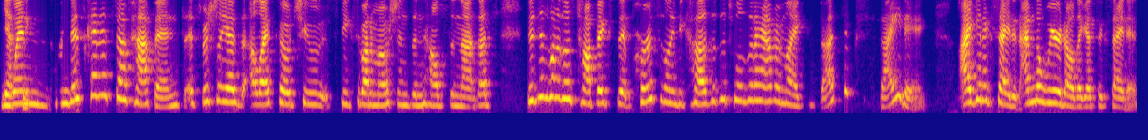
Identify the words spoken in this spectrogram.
Yes, when please. when this kind of stuff happens especially as a life coach who speaks about emotions and helps in that that's this is one of those topics that personally because of the tools that i have i'm like that's exciting. I get excited. I'm the weirdo that gets excited.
